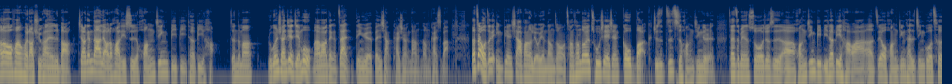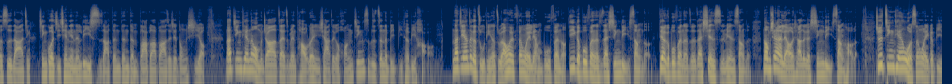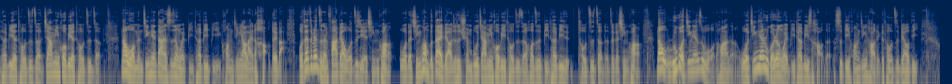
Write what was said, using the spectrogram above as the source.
Hello，欢迎回到区块链日报。今天要跟大家聊的话题是黄金比比特币好，真的吗？如果你喜欢这节目，麻烦帮我点个赞、订阅、分享、开小铃铛。那我们开始吧。那在我这个影片下方的留言当中，常常都会出现一些 Go Buck，就是支持黄金的人，在这边说就是呃黄金比比特币好啊，呃只有黄金才是经过测试的啊，经经过几千年的历史啊，等等等，blah blah blah 这些东西哦。那今天呢，我们就要在这边讨论一下，这个黄金是不是真的比比特币好？那今天这个主题呢，主要会分为两部分哦。第一个部分呢是在心理上的，第二个部分呢则是在现实面上的。那我们先来聊一下这个心理上好了，就是今天我身为一个比特币的投资者，加密货币的投资者，那我们今天当然是认为比特币比黄金要来得好，对吧？我在这边只能发表我自己的情况，我的情况不代表就是全部加密货币投资者或者是比特币投资者的这个情况。那如果今天是我的话呢，我今天如果认为比特币是好的，是比黄金好的一个投资标的。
